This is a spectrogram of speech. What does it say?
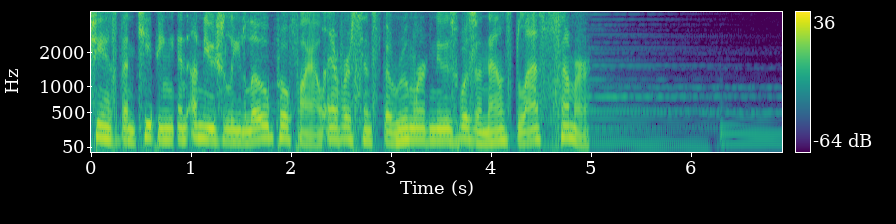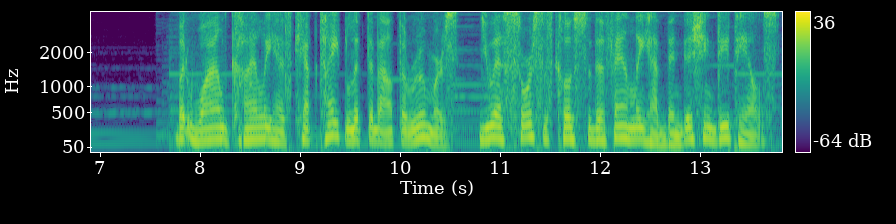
She has been keeping an unusually low profile ever since the rumored news was announced last summer. But while Kylie has kept tight-lipped about the rumours, U.S. sources close to the family have been dishing details.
